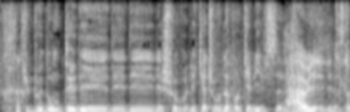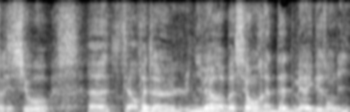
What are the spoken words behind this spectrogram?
tu peux dompter des, des, des, des chevaux, les 4 chevaux de l'apocalypse, euh, Ah oui, des, trucs spéciaux. Euh, en fait, euh, l'univers, bah, c'est en Red Dead, mais avec des zombies.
